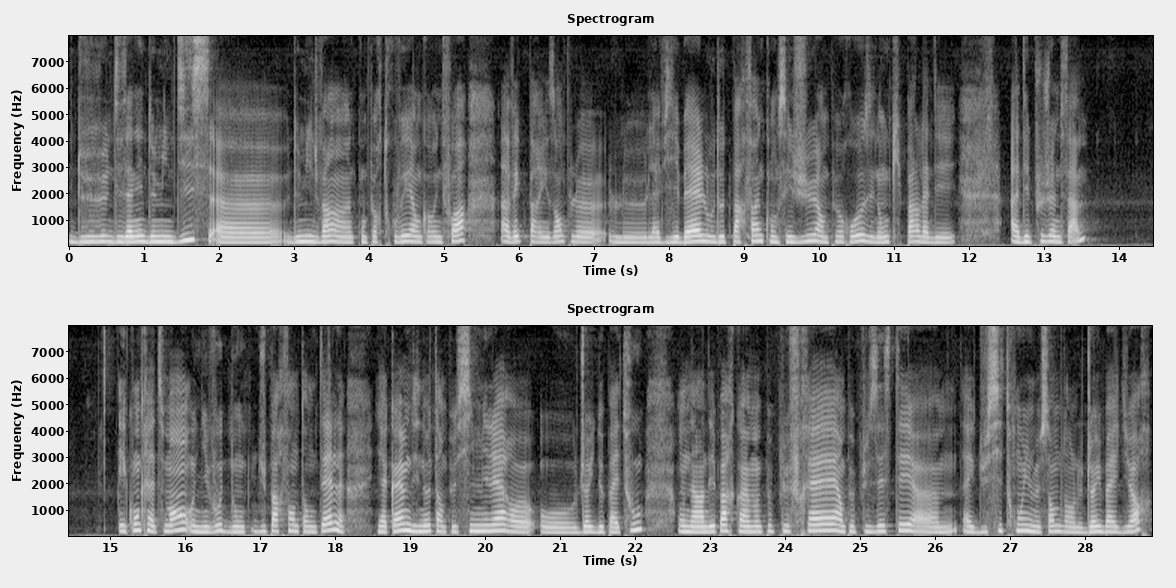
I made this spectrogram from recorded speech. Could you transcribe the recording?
des années 2010, 2020 euh, hein, qu'on peut retrouver encore une fois avec par exemple le, La vie est belle ou d'autres parfums qu'on sait jus un peu rose et donc qui parlent à des plus jeunes femmes. Et concrètement, au niveau donc, du parfum en tant que tel, il y a quand même des notes un peu similaires euh, au Joy de Patou. On a un départ quand même un peu plus frais, un peu plus esté, euh, avec du citron, il me semble, dans le Joy by Dior.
